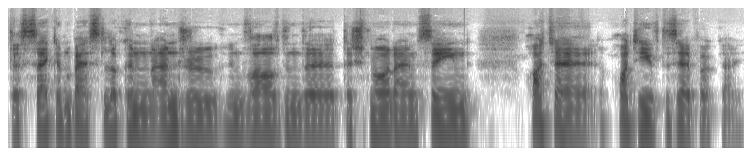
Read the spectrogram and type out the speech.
the second best looking Andrew involved in the the Schmoedown scene. What uh, what do you have to say about Guy?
